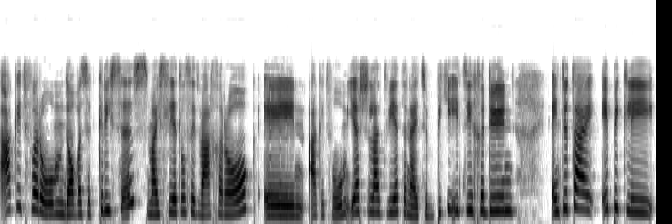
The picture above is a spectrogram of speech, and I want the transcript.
ek het vir hom, daar was 'n krisis, my sleutels het weggeraak en ek het vir hom eers laat weet en hy het so bietjie ietsie gedoen En toe het hy epically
